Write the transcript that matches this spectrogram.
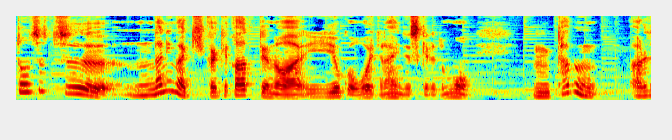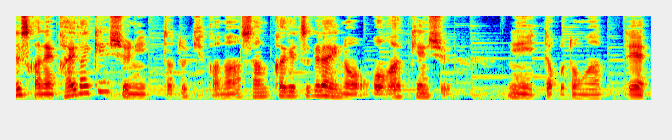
とずつ何がきっかけかっていうのはよく覚えてないんですけれども、うん、多分、あれですかね、海外研修に行った時かな、3ヶ月ぐらいの語学研修に行ったことがあって、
